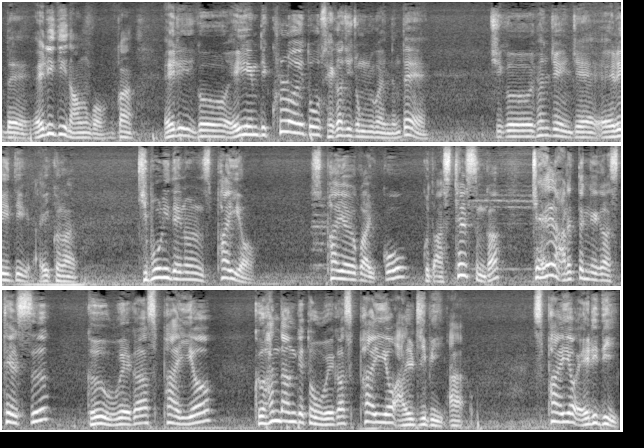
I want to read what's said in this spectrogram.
네, LED 나오는 거. 그러니까 LED 그 AMD 쿨러에도 세 가지 종류가 있는데 지금 현재 이제 LED 아니 그러니까 기본이 되는 Spire, Spire가 있고 그 아 Stealth인가? 제일 아래 단계가 스텔스, 그 위에가 Spire, 그 한 단계 더 위에가 Spire RGB, 아 Spire LED,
